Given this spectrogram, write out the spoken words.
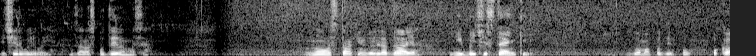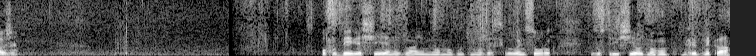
і червивий. Зараз подивимося. Ну, ось так він виглядає, ніби чистенький. Дома поди- по- покаже. Походив я ще, я не знаю, мабуть, може хвилин 40. Зустрів ще одного грибника.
